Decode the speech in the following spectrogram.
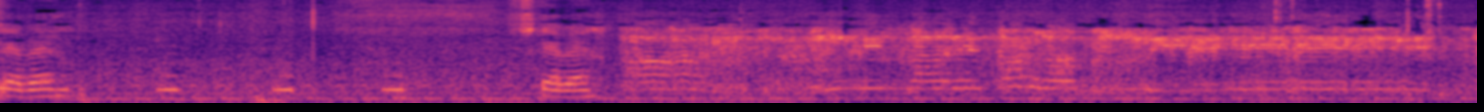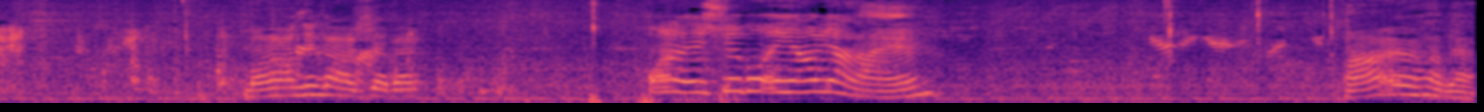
Seven. Seven. မနစ်ကဆက်ပဲ ဟောလေရွှေဘုံအရောက်ရလာရင်ဟာအဲ့ဟုတ်ပါ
